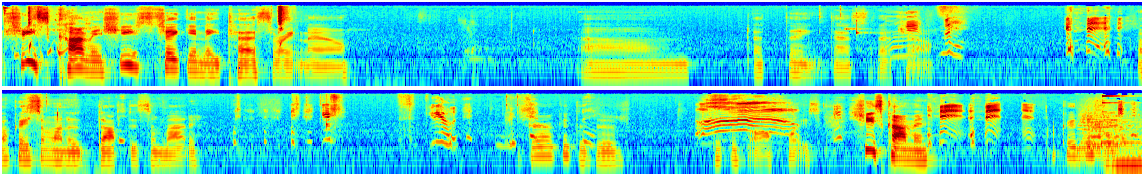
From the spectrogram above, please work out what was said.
She's coming. She's taking a test right now. Um, I think that's that child. Okay, someone adopted somebody. Girl, get the get this off, please. She's coming. Okay.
